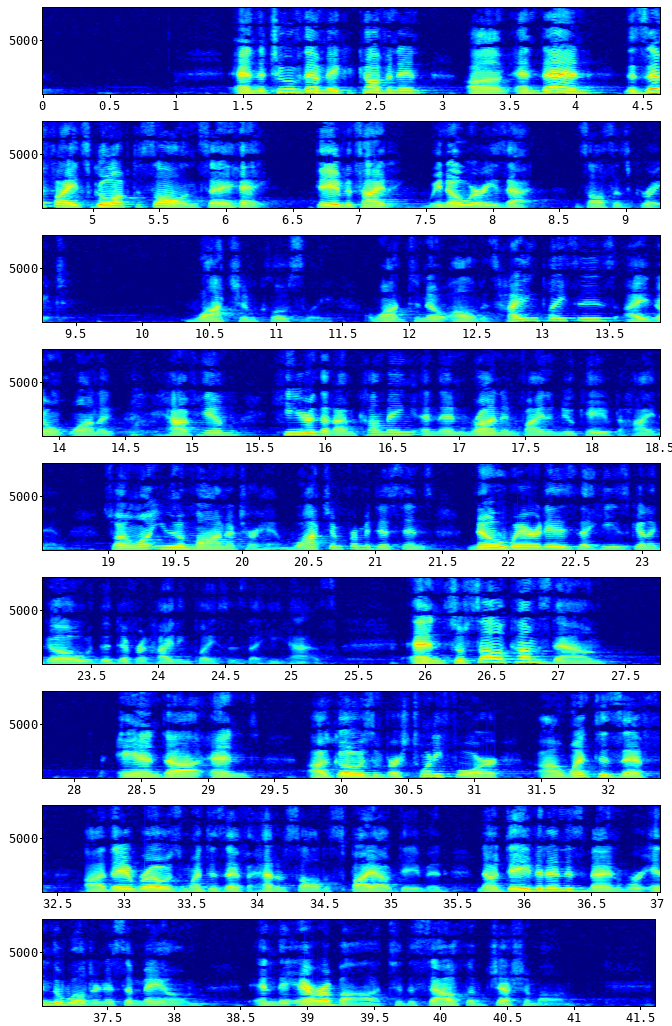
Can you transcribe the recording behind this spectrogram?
And the two of them make a covenant, um, and then the Ziphites go up to Saul and say, "Hey, David's hiding. We know where he's at." And Saul says, "Great. Watch him closely." I want to know all of his hiding places. I don't want to have him hear that I'm coming and then run and find a new cave to hide in. So I want you to monitor him, watch him from a distance, know where it is that he's going to go, the different hiding places that he has. And so Saul comes down and uh, and uh, goes in verse 24. Uh, went to Ziph. Uh, they rose and went to Ziph ahead of Saul to spy out David. Now David and his men were in the wilderness of Maon in the Arabah to the south of Jeshimon.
